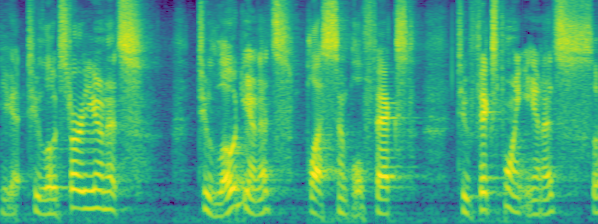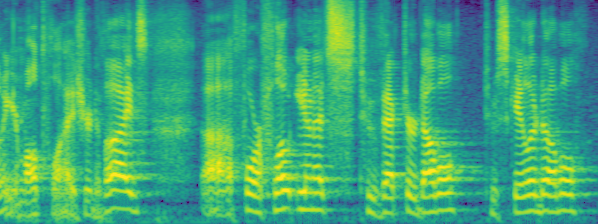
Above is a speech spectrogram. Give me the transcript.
you got two load store units, two load units plus simple fixed, two fixed point units, so your multiplies, your divides, uh, four float units, two vector double, two scalar double,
